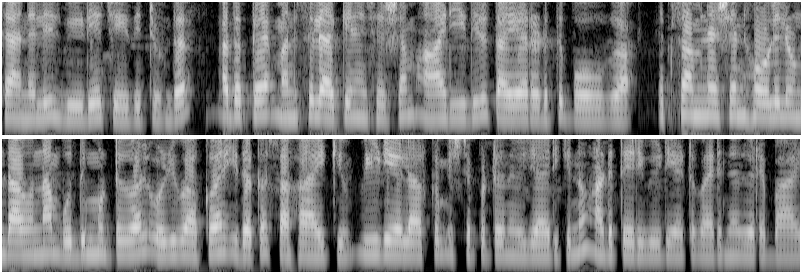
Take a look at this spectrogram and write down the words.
ചാനലിൽ വീഡിയോ ചെയ്തിട്ടുണ്ട്. അതൊക്കെ മനസ്സിലാക്കിയതിനു ശേഷം ആ രീതിയിൽ തയ്യാറെടുത്ത് പോവുക. എക്സാമിനേഷൻ ഹാളിൽ ഉണ്ടാകുന്ന ബുദ്ധിമുട്ടുകൾ ഒഴിവാക്കുവാൻ ഇതൊക്കെ സഹായിക്കും. വീഡിയോ എല്ലാവർക്കും ഇഷ്ടപ്പെട്ടു എന്ന് വിചാരിക്കുന്നു. അടുത്തൊരു വീഡിയോ ആയിട്ട് വരുന്നത് വരെ ബൈ.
